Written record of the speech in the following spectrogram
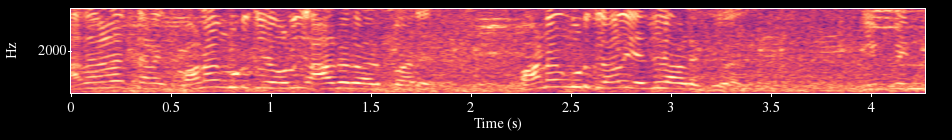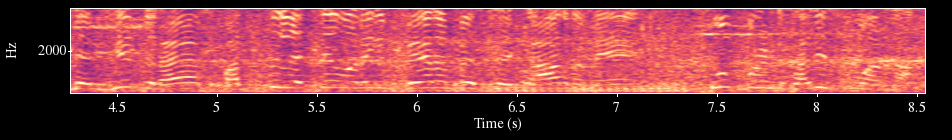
அதனால் தனக்கு பணம் கொடுக்குறவங்களுக்கு ஆதரவாக இருப்பார். பணம் கொடுக்குறவங்க எதிராக வேலை செய்வார். இப்போ இந்த விஷயத்தில் பத்து லட்சம் வரைக்கும் பேரம் பேசுறதுக்கு காரணமே சூப்பரண்ட் சதீஷ்குமார் தான்.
